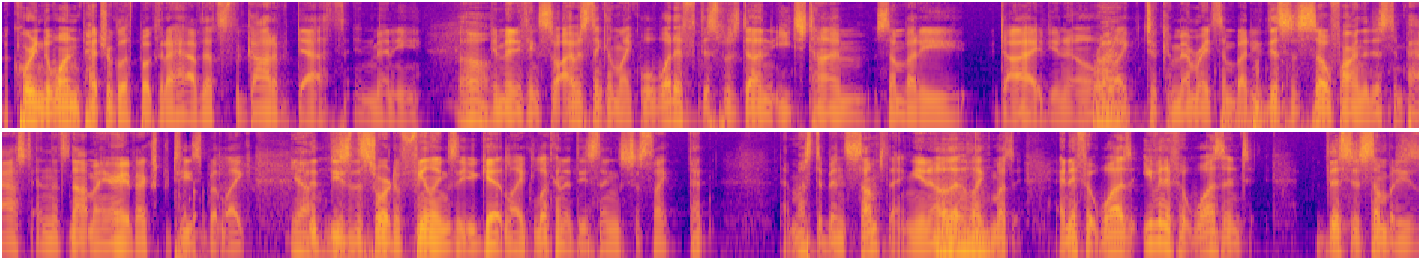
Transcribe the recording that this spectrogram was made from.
according to one petroglyph book that i have that's the god of death in many Oh. in many things so i was thinking like well what if this was done each time somebody died you know Right. like to commemorate somebody this is so far in the distant past and that's not my area of expertise but like Yeah. th- these are the sort of feelings that you get like looking at these things just like that that must have been something you know that like mm-hmm. must and if it was even if it wasn't this is somebody's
